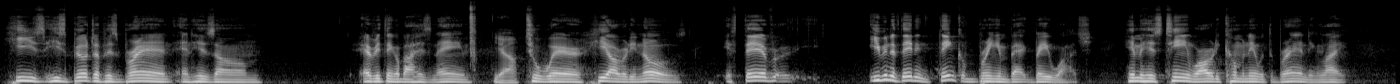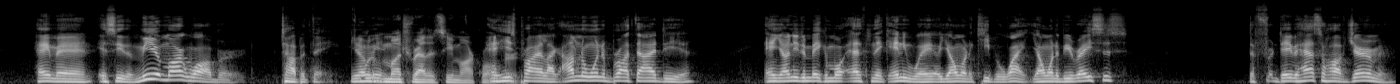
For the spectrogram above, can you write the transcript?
he's he's built up his brand and his um everything about his name Yeah. to where he already knows if they ever, even if they didn't think of bringing back Baywatch, him and his team were already coming in with the branding like, hey man, it's either me or Mark Wahlberg type of thing. You know would what I mean? much rather see Mark Wahlberg. And he's probably like, I'm the one that brought the idea, and y'all need to make it more ethnic anyway, or y'all want to keep it white. Y'all want to be racist? The David Hasselhoff, German.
